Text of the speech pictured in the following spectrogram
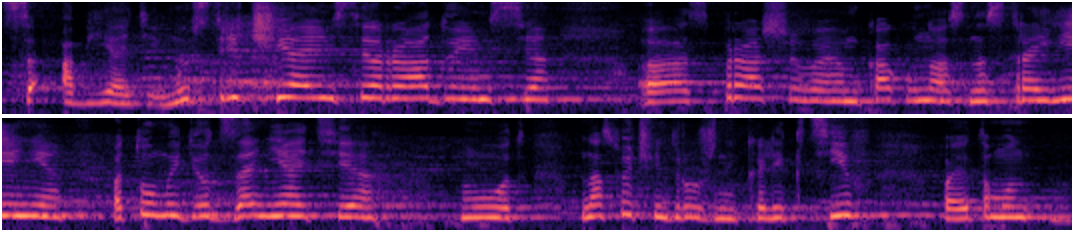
с объятий. Мы встречаемся, радуемся, э, спрашиваем, как у нас настроение, потом идет занятие. Вот. У нас очень дружный коллектив, поэтому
